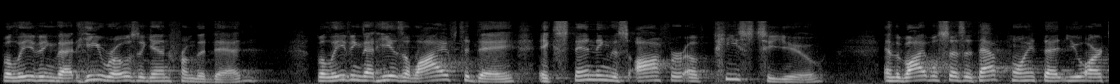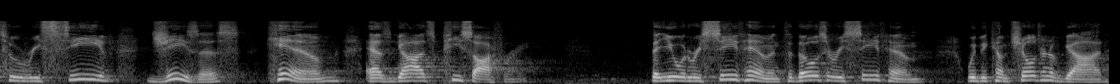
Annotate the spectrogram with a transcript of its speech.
believing that He rose again from the dead, believing that He is alive today, extending this offer of peace to you. And the Bible says at that point that you are to receive Jesus, Him, as God's peace offering. That you would receive Him, and to those who receive Him, we become children of God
